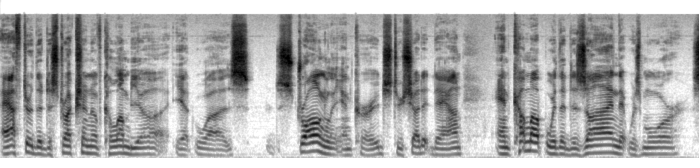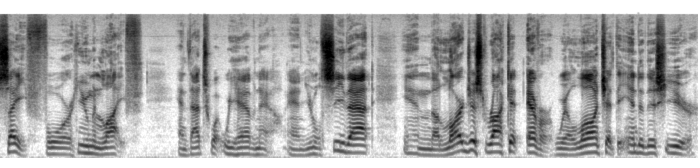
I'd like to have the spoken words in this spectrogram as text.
After the destruction of Columbia, it was strongly encouraged to shut it down and come up with a design that was more safe for human life. And that's what we have now. And you'll see that in the largest rocket ever will launch at the end of this year.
